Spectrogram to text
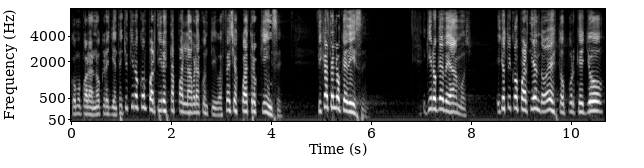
como para no creyentes. Yo quiero compartir esta palabra contigo, Efesios 4:15. Fíjate lo que dice. Y quiero que veamos. Y yo estoy compartiendo esto porque yo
